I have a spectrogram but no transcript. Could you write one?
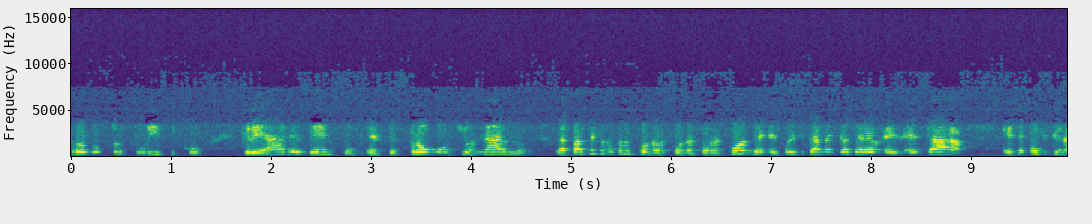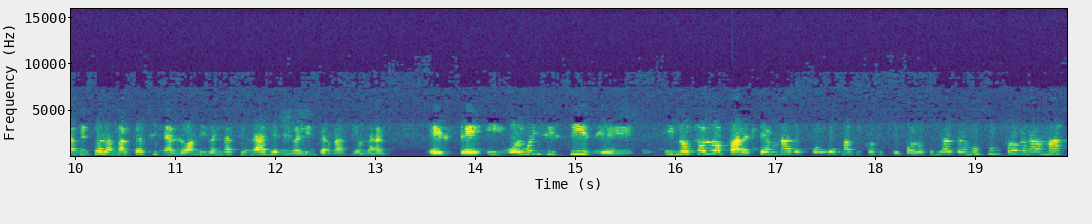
productos turísticos, crear eventos, este, promocionarlos. La parte que a nosotros nos, corresponde es precisamente hacer eh, esa, ese posicionamiento de la marca Sinaloa a nivel nacional y a nivel internacional. Este, y vuelvo a insistir, eh, y no solo para el tema de pueblos mágicos y pueblos señores, tenemos un programa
